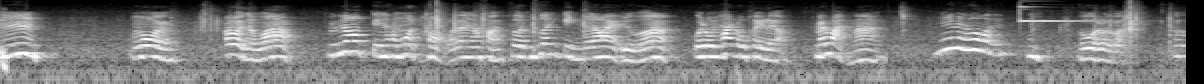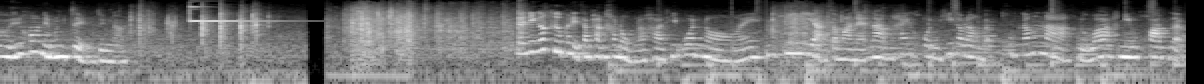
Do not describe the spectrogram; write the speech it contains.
อืมอร่อยอร่อยแต่ว่าไม่ชอบกินทั้งหมดห่อเลยนะคะเชิญเพื่อนกินก็ได้ หรือว่าเวยรสชาติโอเคเลยอะ ไม่หวานมาก นี่เลยอร่อยอืมโอ้อร่อยว่ะเออที่ข้อนี้มันเจ๋งจริงนะ และนี่ก็คือผลิตภัณฑ์ขนมนะคะ ที่อ้วนน้อย ที่อยากจะมาแนะนำให้คนที่กำลังแบบคุมน้ำหนักหรือว่ามีความแบบ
